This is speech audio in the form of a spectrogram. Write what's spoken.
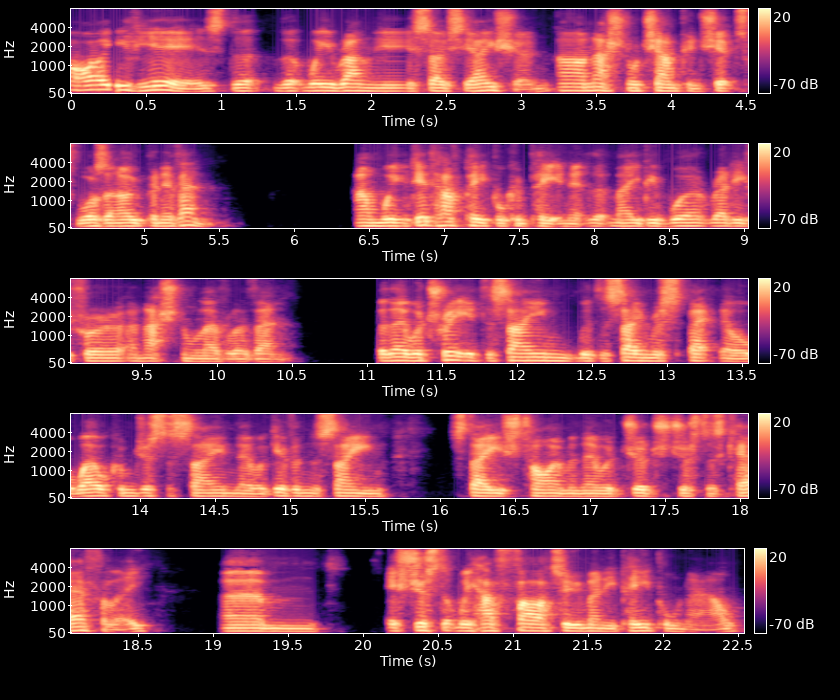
five years that that we ran the association, our national championships was an open event, and we did have people competing it that maybe weren't ready for a national level event but they were treated the same with the same respect. They were welcomed just the same. They were given the same stage time, and they were judged just as carefully. Um, it's just that we have far too many people now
